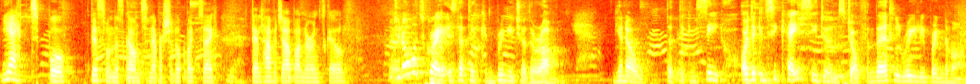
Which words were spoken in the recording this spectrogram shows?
yet, but. This one is going to never shut up, I'd say. They'll have a job on her in school. Do you know what's great is that they can bring each other on. Yeah. You know that they can see, or they can see Casey doing stuff, and that'll really bring them on.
